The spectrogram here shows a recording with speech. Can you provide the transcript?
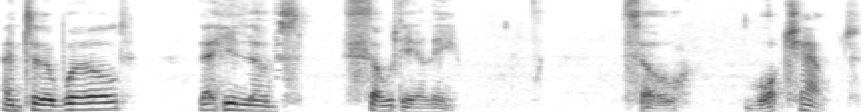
and to the world that he loves so dearly. So watch out.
